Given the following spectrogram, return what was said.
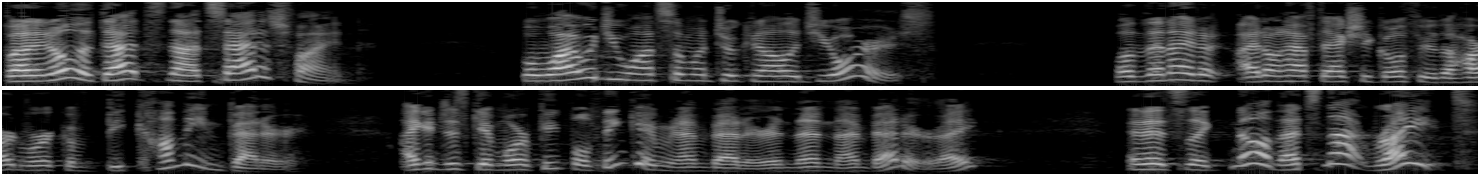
But I know that that's not satisfying. But why would you want someone to acknowledge yours? Well, then I don't, I don't have to actually go through the hard work of becoming better. I can just get more people thinking I'm better, and then I'm better, right? And it's like, no, that's not right.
